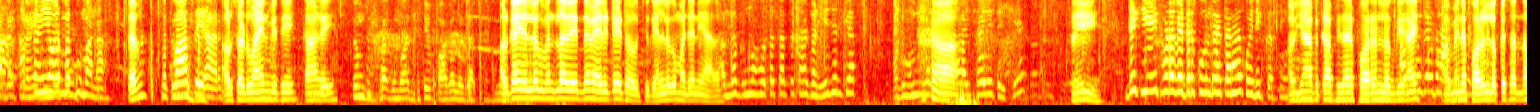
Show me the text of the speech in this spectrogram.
अब कहीं और मत घुमाना। तब? बकवास है यार। और सडवाइन भी थी कहाँ गई? तुम घुमा देती हो पागल हो जाते हैं। और गाइस ये लोग मतलब एकदम इरिटेट हो चुके हैं इन लोगों को मज़ा नहीं आ रहा। अब ना घुमा होता तब तो तार गणिये जर जात। घूम। ऐसा रहते छे सही। देख यही थोड़ा वेदर कूल रहता ना कोई दिक्कत नहीं। और यहाँ पे काफ़ी सारे फॉरेन लोग भी हैं गाइस और मैंने फॉरेन लोग के साथ ना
